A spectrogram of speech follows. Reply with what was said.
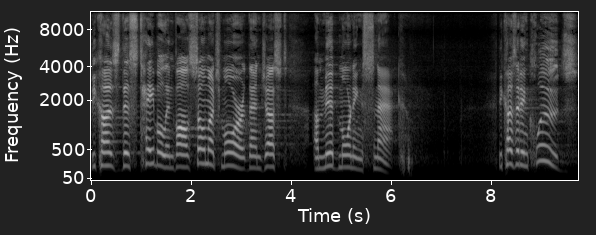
Because this table involves so much more than just a mid morning snack. Because it includes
